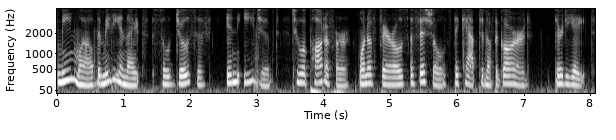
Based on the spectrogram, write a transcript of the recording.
Meanwhile, the Midianites sold Joseph in Egypt to a Potiphar, one of Pharaoh's officials, the captain of the guard. 38.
